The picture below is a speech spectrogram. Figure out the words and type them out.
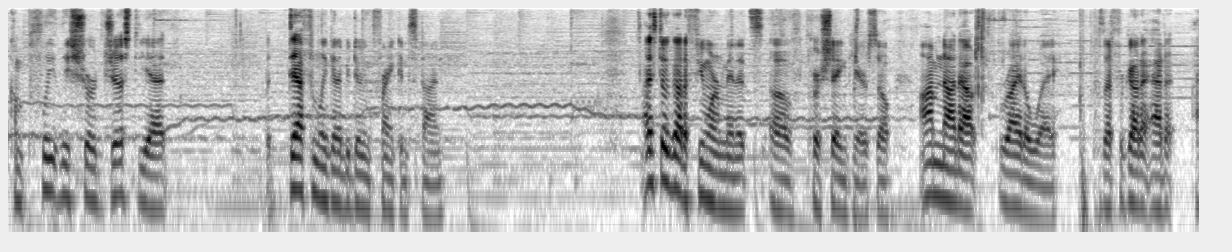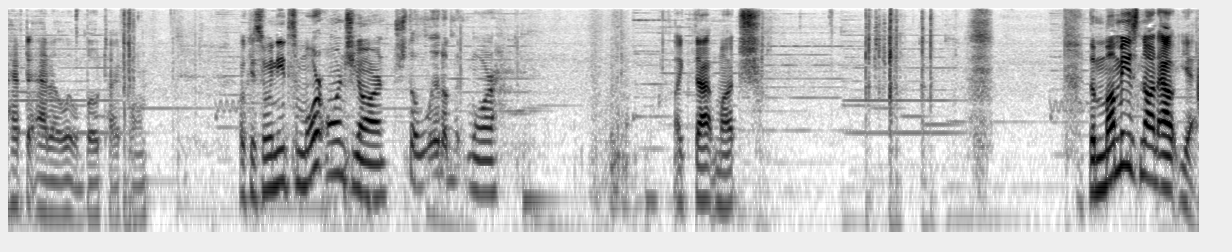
completely sure just yet, but definitely going to be doing Frankenstein. I still got a few more minutes of crocheting here, so I'm not out right away because I forgot to add it. I have to add a little bow tie for him. Okay, so we need some more orange yarn, just a little bit more, like that much. The mummy's not out yet.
